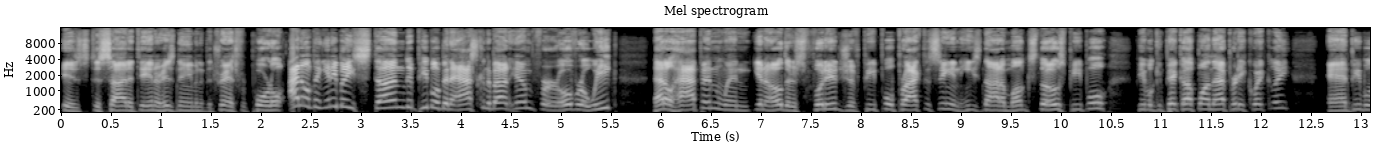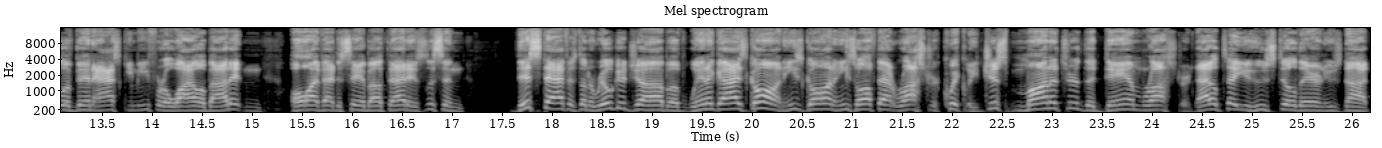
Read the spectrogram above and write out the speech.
is decided to enter his name into the transfer portal. I don't think anybody's stunned. People have been asking about him for over a week. That'll happen when, you know, there's footage of people practicing and he's not amongst those people. People can pick up on that pretty quickly. And people have been asking me for a while about it. And all I've had to say about that is listen, this staff has done a real good job of when a guy's gone, he's gone and he's off that roster quickly. Just monitor the damn roster. That'll tell you who's still there and who's not.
